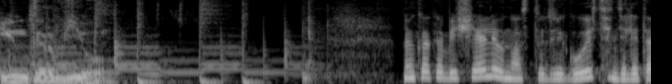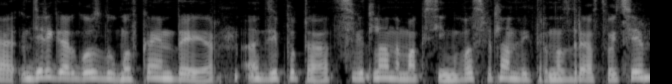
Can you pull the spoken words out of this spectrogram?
Интервью. Ну и как обещали, у нас в студии гость, делегат, Госдумы в КНДР, депутат Светлана Максимова. Светлана Викторовна, здравствуйте.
